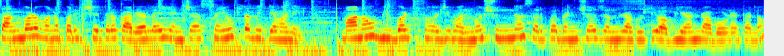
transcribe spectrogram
चांदवड वनपरिक्षेत्र कार्यालय यांच्या संयुक्त विद्यमाने मानव बिबट सहजीवन व शून्य सर्पदंश जनजागृती अभियान राबवण्यात आलं.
